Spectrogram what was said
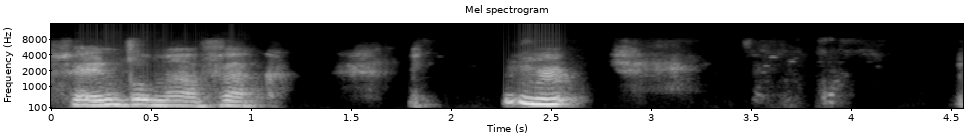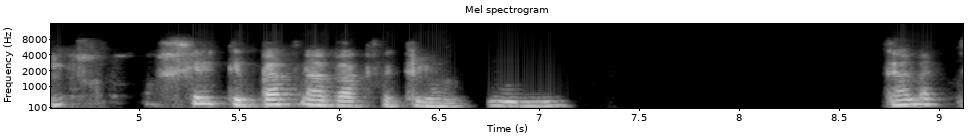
שאין בו מאבק. התחיל טיפת מאבק וכלום. גם את...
